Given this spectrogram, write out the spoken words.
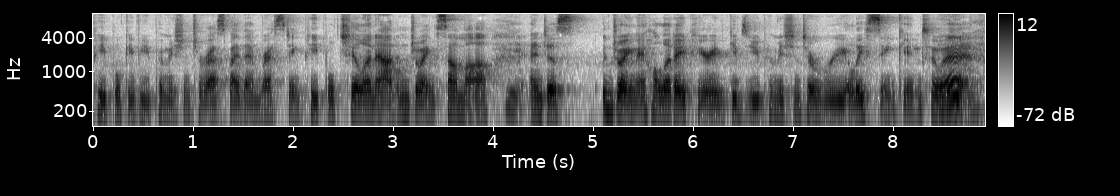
people give you permission to rest by them resting, people chilling out enjoying summer Yeah. and just enjoying their holiday period gives you permission to really sink into it. Yeah.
